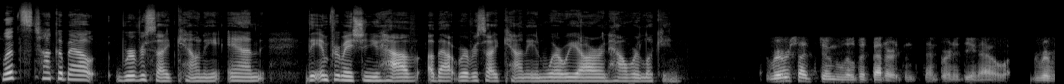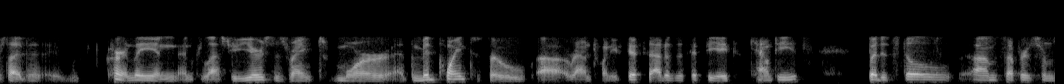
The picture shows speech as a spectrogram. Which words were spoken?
Let's talk about Riverside County and the information you have about Riverside County and where we are and how we're looking. Riverside's doing a little bit better than San Bernardino. Riverside uh, currently and, and, for the last few years is ranked more at the midpoint, so uh, around 25th out of the 58 counties but it still um, suffers from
